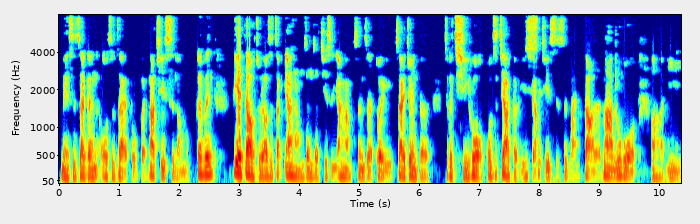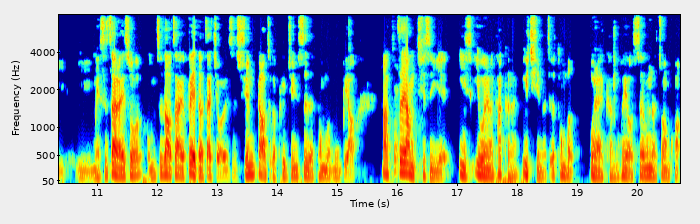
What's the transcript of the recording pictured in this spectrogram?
美食债跟欧式债的部分。那其实呢，我们这边列到主要是在央行政策。其实央行政策对于债券的这个期货或是价格影响其实是蛮大的。那如果啊以以美食债来说，我们知道在费德在九月是宣告这个平均式的通膨目标。那这样其实也意意味了，它可能预期呢这个通膨未来可能会有升温的状况。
